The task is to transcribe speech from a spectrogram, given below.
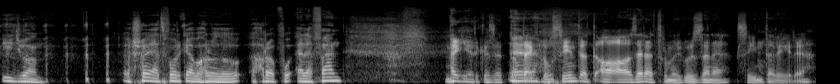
Így van. A saját farkába harapó, harapó elefánt. Megérkezett a techno szintet az elektronikus zene szinterére.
